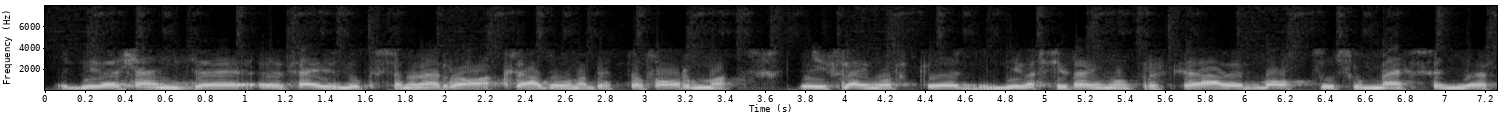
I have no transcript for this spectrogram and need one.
di recente eh, Facebook, se non erro, ha creato una piattaforma dei framework, diversi framework per creare bot su Messenger.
